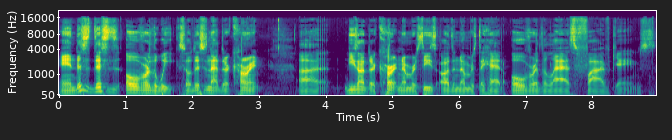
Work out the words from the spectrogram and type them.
and this is this is over the week, so this is not their current. Uh, these aren't their current numbers. These are the numbers they had over the last five games.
